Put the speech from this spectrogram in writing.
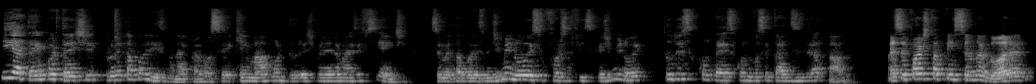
E até é importante para o metabolismo, né? Para você queimar a gordura de maneira mais eficiente. Seu metabolismo diminui, sua força física diminui. Tudo isso acontece quando você está desidratado. Mas você pode estar pensando agora,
